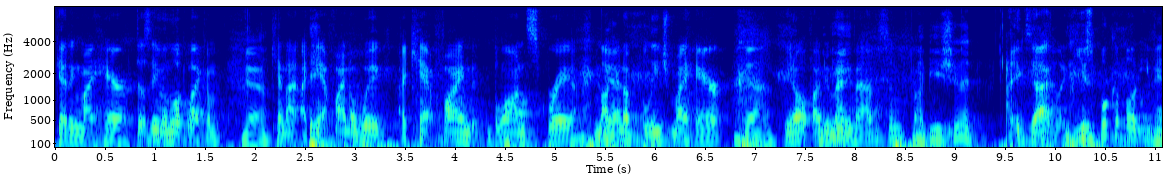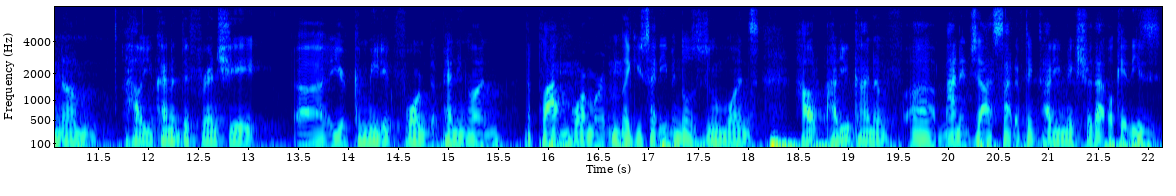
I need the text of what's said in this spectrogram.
Getting my hair doesn't even look like him. Yeah. Can I? I can't find a wig. I can't find blonde spray. I'm not Yeah. gonna bleach my hair. Yeah. You know, if I do Matty Matheson, fuck. Maybe you should. exactly. You spoke about even um, how you kind of differentiate uh, your comedic form depending on the platform, or like you said, even those Zoom ones. How how do you kind of uh, manage that side of things? How do you make sure that okay, these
